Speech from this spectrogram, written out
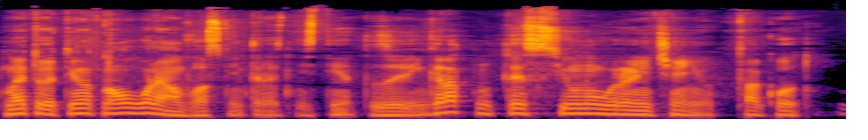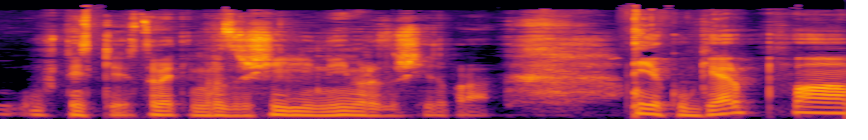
кметовете имат много голяма власт в интерес на истината за един град, но те са силно ограничени от това, което Общинския съвет им разреши или не им разреши да правят. И ако ГЕРБ а,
